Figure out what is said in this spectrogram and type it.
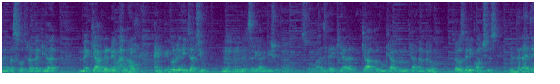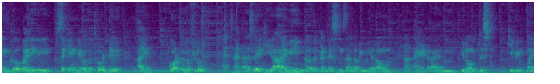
मैं बस सोच रहा था कि यार मैं क्या करने वाला हूँ? एंड पीपल रियली जज you. It's reality show. So I was like यार क्या करूँ क्या करूँ क्या ना करूँ? So I was very conscious. But then I think uh, by the second day or the third day, I got with the flow. And I was like, yeah, I mean, the, the contestants are loving me around, and I'm, you know, just keeping my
